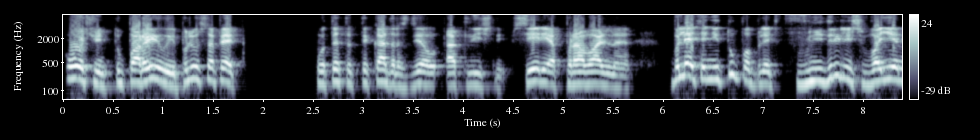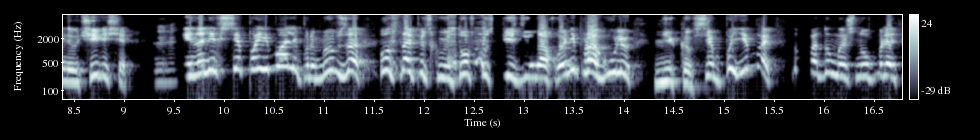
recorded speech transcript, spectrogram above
очень тупорылый. Плюс опять, вот этот ты кадр сделал отличный. Серия провальная. Блять, они тупо, блядь, внедрились в военное училище, Мгм. и на них все поебали, прям, за... он снайперскую винтовку спиздил, нахуй, они прогуливают, Ника, всем поебать. Ну, подумаешь, ну, блядь,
